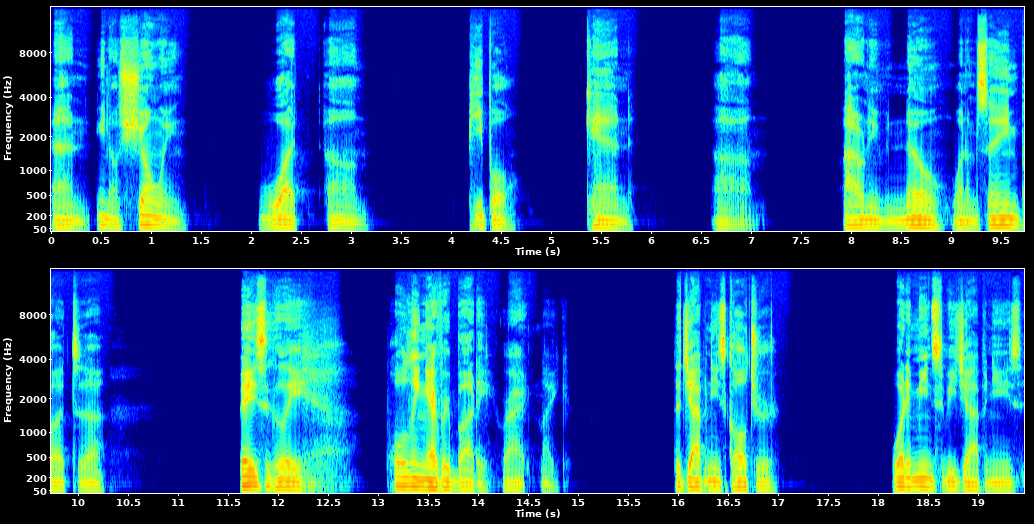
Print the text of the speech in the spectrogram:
and, you know, showing what um, people can. Uh, I don't even know what I'm saying, but uh, basically pulling everybody, right? Like the Japanese culture, what it means to be Japanese,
